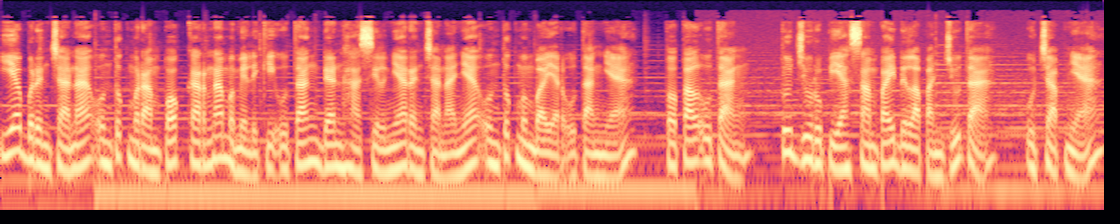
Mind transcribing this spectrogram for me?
ia berencana untuk merampok karena memiliki utang dan hasilnya rencananya untuk membayar utangnya, total utang, 7 rupiah sampai 8 juta, Ucapnya,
